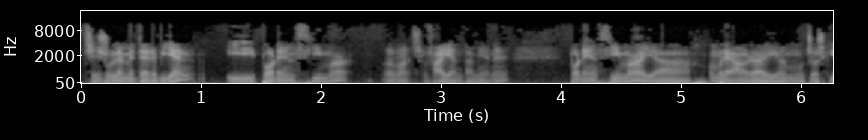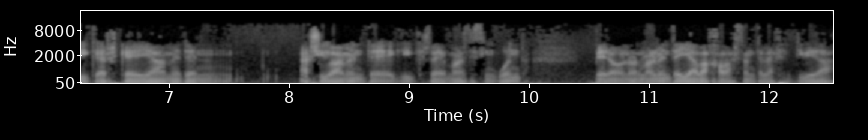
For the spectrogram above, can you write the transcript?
se suele meter bien y por encima, pues se fallan también, ¿eh? Por encima ya, hombre, ahora hay muchos kickers que ya meten asiduamente kicks de más de 50, pero normalmente ya baja bastante la efectividad.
